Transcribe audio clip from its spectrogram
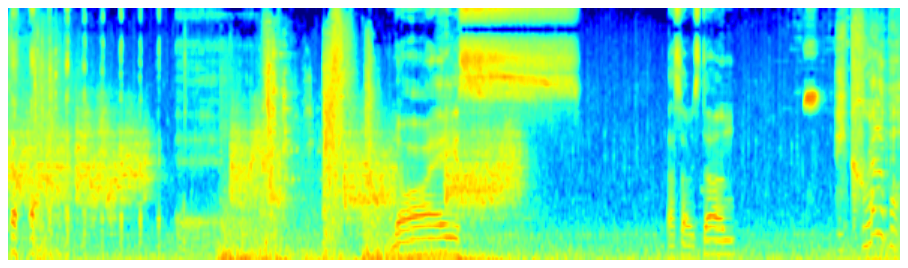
Nice. That's how it's done. Incredible!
